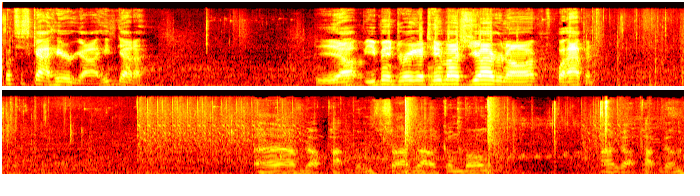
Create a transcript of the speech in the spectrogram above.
What's this guy here, guy? He's got a. Yep, you've been drinking too much Juggernog. What happened? Uh, I've got a pop gun, so I've got a gumball. I've got a pop gun.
